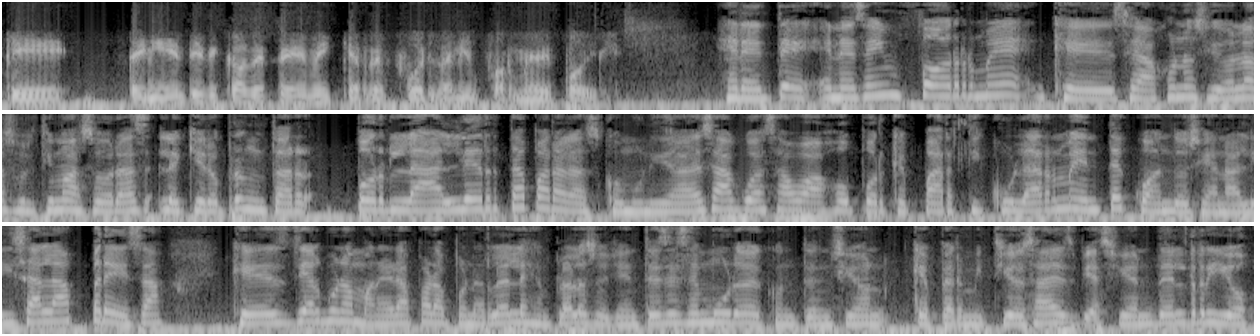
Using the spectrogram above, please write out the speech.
que tenía identificado EPM y que refuerza el informe de POIRI. Gerente, en ese informe que se ha conocido en las últimas horas, le quiero preguntar por la alerta para las comunidades aguas abajo, porque particularmente cuando se analiza la presa, que es de alguna manera, para ponerle el ejemplo a los oyentes, ese muro de contención que permitió esa desviación del río,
